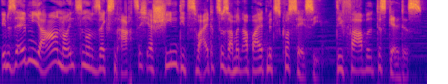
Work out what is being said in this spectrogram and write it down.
Im selben Jahr 1986 erschien die zweite Zusammenarbeit mit Scorsese, Die Farbe des Geldes.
